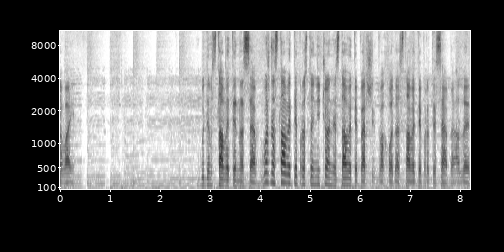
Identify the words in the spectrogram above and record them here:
Давай. Будемо ставити на себе. Можна ставити просто нічого, не ставити перших два хода, ставити проти себе, але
